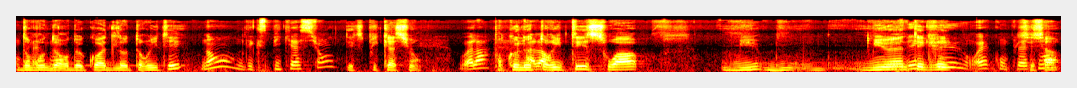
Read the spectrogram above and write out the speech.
Demandeurs de quoi De l'autorité? Non, d'explication. D'explication. Voilà. Pour que l'autorité soit mieux, mieux intégrée. Oui, complètement. Ça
